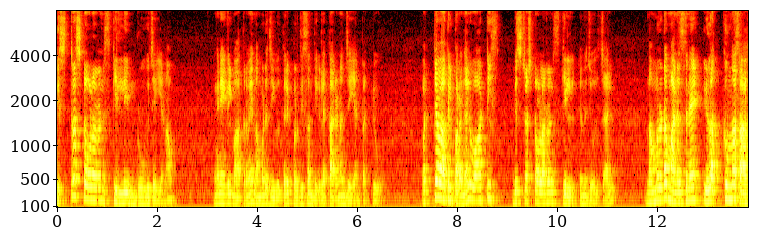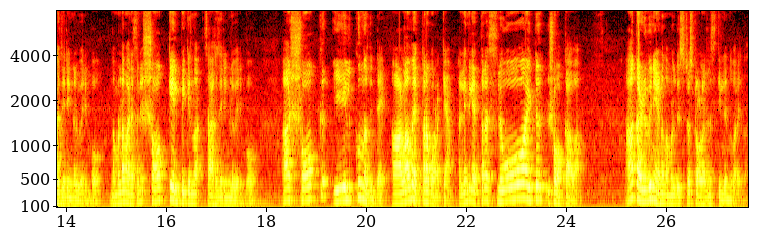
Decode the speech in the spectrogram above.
ഡിസ്ട്രസ് ടോളറൻസ് സ്കില്ല് ഇമ്പ്രൂവ് ചെയ്യണം. അങ്ങനെയെങ്കിൽ മാത്രമേ നമ്മുടെ ജീവിതത്തിലെ പ്രതിസന്ധികളെ തരണം ചെയ്യാൻ പറ്റൂ. ഒറ്റ വാക്കിൽ പറഞ്ഞാൽ what is distress tolerance skill എന്ന് ചോദിച്ചാൽ നമ്മളുടെ മനസ്സിനെ ഇളക്കുന്ന സാഹചര്യങ്ങൾ വരുമ്പോൾ നമ്മളുടെ മനസ്സിനെ ഷോക്ക് ഏൽപ്പിക്കുന്ന സാഹചര്യങ്ങൾ വരുമ്പോൾ ആ ഷോക്ക് ഏൽക്കുന്നതിന്റെ അളവ് എത്ര കുറയ്ക്കാം? അല്ലെങ്കിൽ എത്ര സ്ലോ ആയിട്ട് ഷോക്കാവാം ആ കഴിവിനെയാണ് നമ്മൾ ഡിസ്ട്രസ് ടോളറൻസ് സ്കിൽ എന്ന് പറയുന്നത്.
